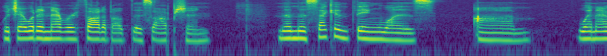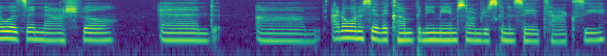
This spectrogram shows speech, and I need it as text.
Which I would have never thought about this option. And then the second thing was um, when I was in Nashville, and um, I don't want to say the company name, so I'm just going to say a taxi.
